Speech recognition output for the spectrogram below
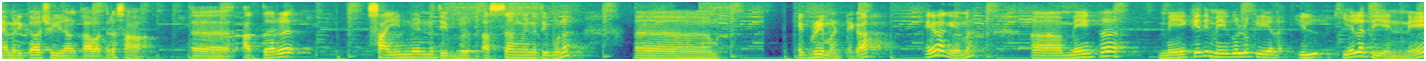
ඇමරිකා ශ්‍රී ලංකාව අතර සා අතර සයින් වෙන්න තිබ අස්සං වෙන්න තිබුණ එග්‍රීමට් එක ඒවගේම මේක මේකෙදි මේගොල්ලු කියලා ඉල් කියලා තියෙන්නේ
